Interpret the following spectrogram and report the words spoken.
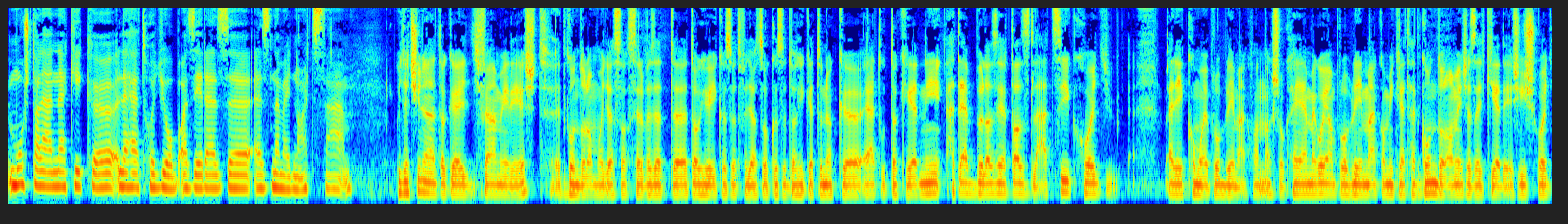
Most talán nekik lehet, hogy jobb, azért ez, ez nem egy nagy szám. Ugye csináltak egy felmérést, hát gondolom, hogy a szakszervezet tagjai között, vagy azok között, akiket önök el tudtak érni, hát ebből azért az látszik, hogy elég komoly problémák vannak sok helyen, meg olyan problémák, amiket hát gondolom, és ez egy kérdés is, hogy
